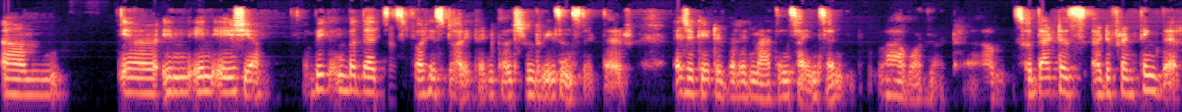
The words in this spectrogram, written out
um, in in Asia but that's for historic and cultural reasons that they're educated well in math and science and uh, whatnot. Um, so that is a different thing there.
